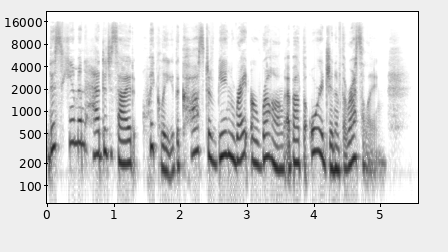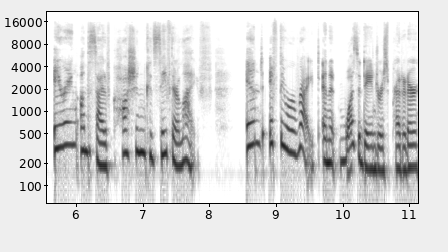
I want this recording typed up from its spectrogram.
this human had to decide quickly the cost of being right or wrong about the origin of the rustling. Erring on the side of caution could save their life. And if they were right and it was a dangerous predator,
